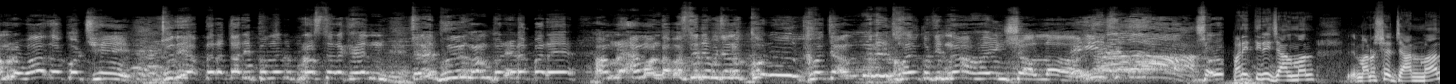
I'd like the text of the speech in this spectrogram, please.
আমরা ওয়াদা করছি যদি আপনারা দাড়ি পাল্লার উপর রাখেন তাহলে ভূমিকম্পের ব্যাপারে আমরা এমন ব্যবস্থা নেব যেন কোন ক্ষয়ক্ষতি না হয় ইনশাআল্লাহ। মানে তিনি জানমান মানুষের জানমাল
